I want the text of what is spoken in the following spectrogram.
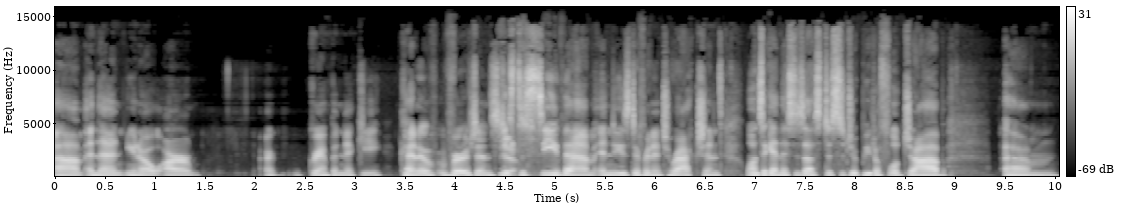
um, and then you know our our grandpa Nikki kind of versions just Yes. to see them in these different interactions. Once again, this is us does such a beautiful job um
